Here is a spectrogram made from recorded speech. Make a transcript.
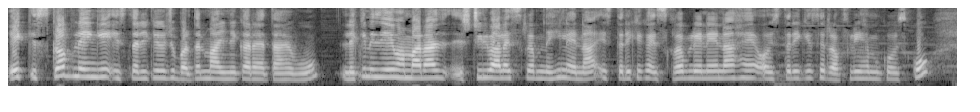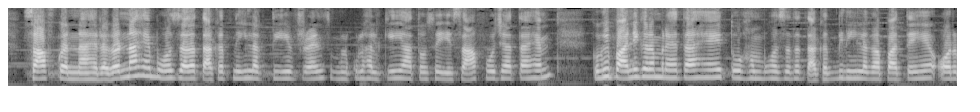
एक स्क्रब लेंगे, इस तरीके का जो बर्तन मांजने का रहता है वो। लेकिन ये हमारा स्टील वाला स्क्रब नहीं लेना, इस तरीके का स्क्रब ले लेना है और इस तरीके से रफली हमको इसको साफ़ करना है। रगड़ना है, बहुत ज़्यादा ताकत नहीं लगती है फ्रेंड्स, बिल्कुल हल्के ही हाथों से ये साफ़ हो जाता है। क्योंकि पानी गर्म रहता है तो हम बहुत ज़्यादा ताकत भी नहीं लगा पाते हैं और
